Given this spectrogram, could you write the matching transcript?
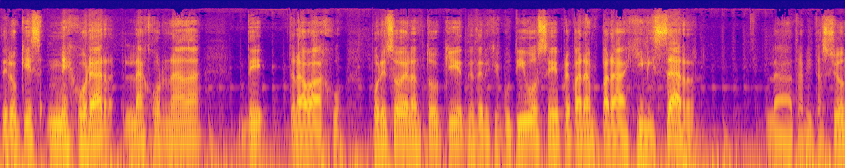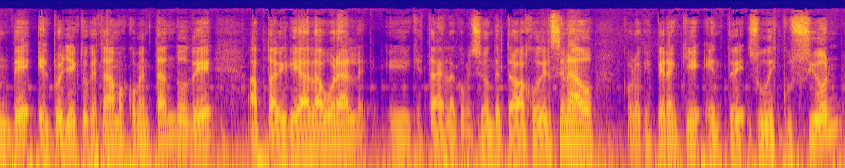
de lo que es mejorar la jornada de trabajo. Por eso adelantó que desde el Ejecutivo se preparan para agilizar la tramitación del el proyecto que estábamos comentando de aptabilidad laboral eh, que está en la Comisión del Trabajo del Senado, con lo que esperan que entre su discusión,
